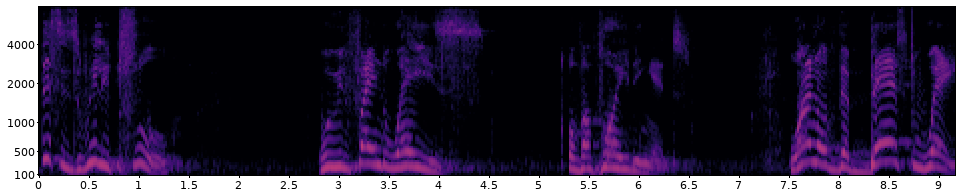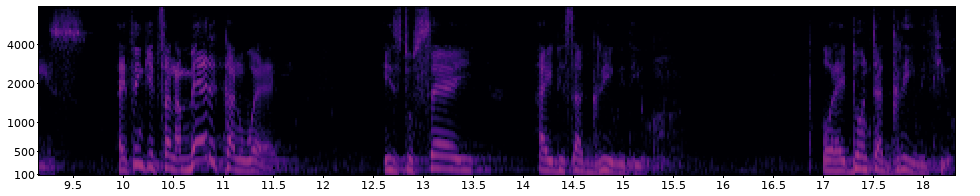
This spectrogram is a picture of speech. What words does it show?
this is really true, we will find ways of avoiding it. One of the best ways, I think it's an American way, is to say, I disagree with you, or I don't agree with you.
